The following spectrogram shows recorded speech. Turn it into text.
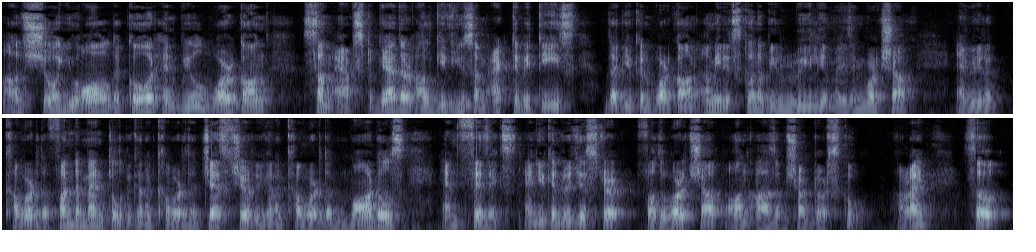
I'll show you all the code and we'll work on some apps together. I'll give you some activities that you can work on. I mean, it's going to be really amazing workshop and we're going to cover the fundamental, we're going to cover the gesture, we're going to cover the models and physics. And you can register for the workshop on azamsharp.school. All right. So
